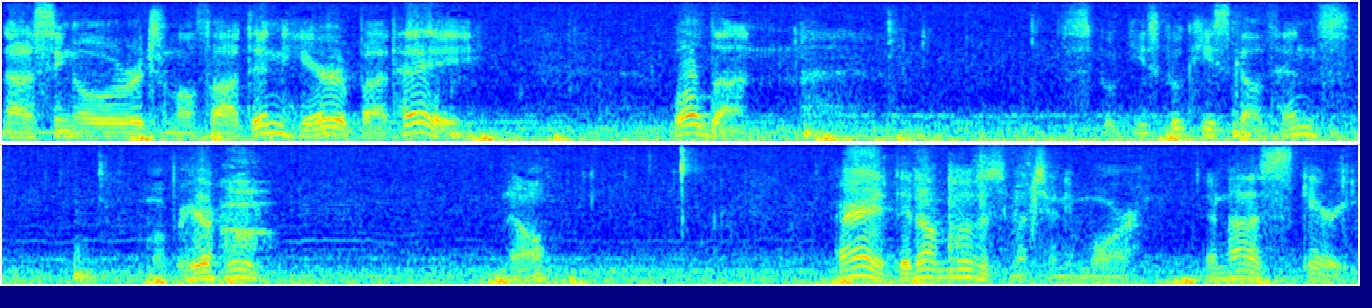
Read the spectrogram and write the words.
Not a single original thought in here, but hey, well done. Spooky, spooky skeletons. I'm over here. no. Alright, they don't move as much anymore. They're not as scary.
